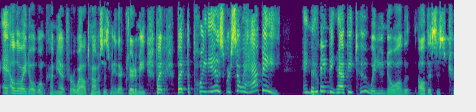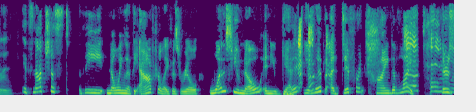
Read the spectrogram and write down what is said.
And although I know it won't come yet for a while, Thomas has made that clear to me. But, but the point is we're so happy. And you can be happy too when you know all that all this is true. It's not just the knowing that the afterlife is real, once you know and you get it, you live a different kind of life. Yeah, totally. There's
